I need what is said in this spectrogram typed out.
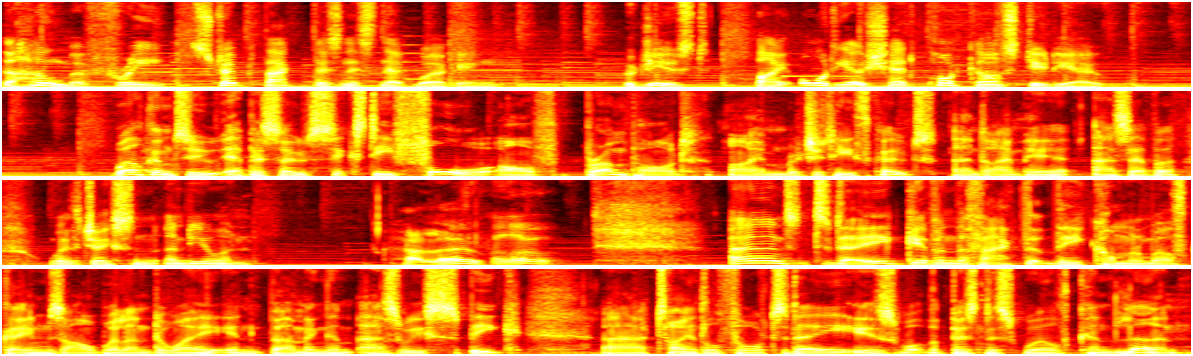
the home of free, stripped back business networking. Produced by Audio Shed Podcast Studio. Welcome to episode 64 of Brumpod. I'm Richard Heathcote, and I'm here, as ever, with Jason and Ewan. Hello. Hello. And today, given the fact that the Commonwealth Games are well underway in Birmingham as we speak, uh, title for today is What the Business World Can Learn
